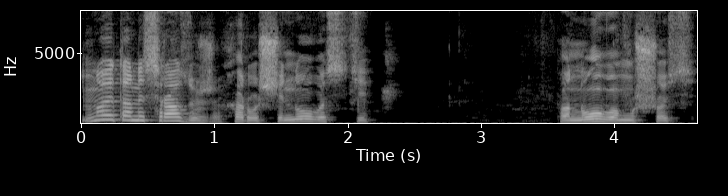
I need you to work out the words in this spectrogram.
Ну, это не сразу же. Хороші новості. По-новому щось.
